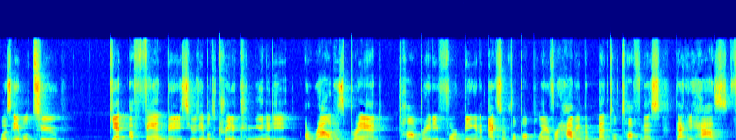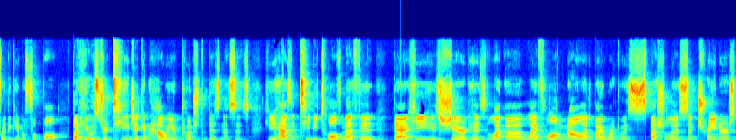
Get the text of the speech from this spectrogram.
was able to get a fan base. He was able to create a community around his brand Tom Brady for being an excellent football player, for having the mental toughness that he has for the game of football. But he was strategic in how he approached the businesses. He has a TB12 method that he has shared his uh, lifelong knowledge by working with specialists and trainers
